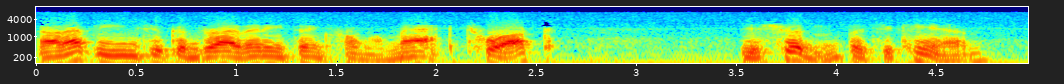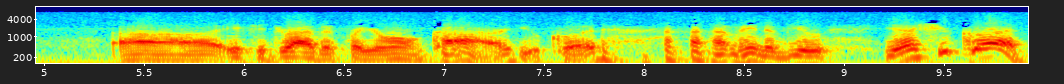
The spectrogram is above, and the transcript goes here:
Now that means you can drive anything from a Mack truck. You shouldn't, but you can. Uh, if you drive it for your own car, you could. I mean, if you, yes, you could.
